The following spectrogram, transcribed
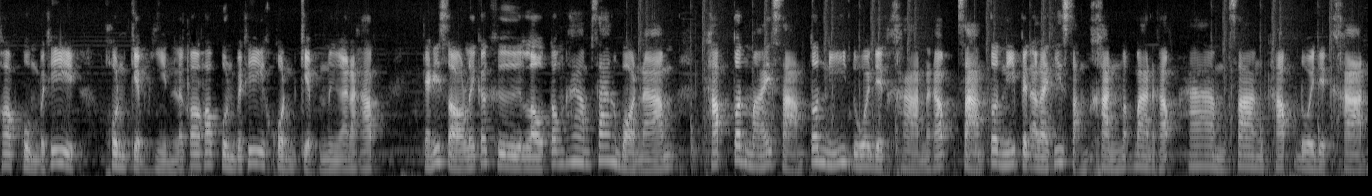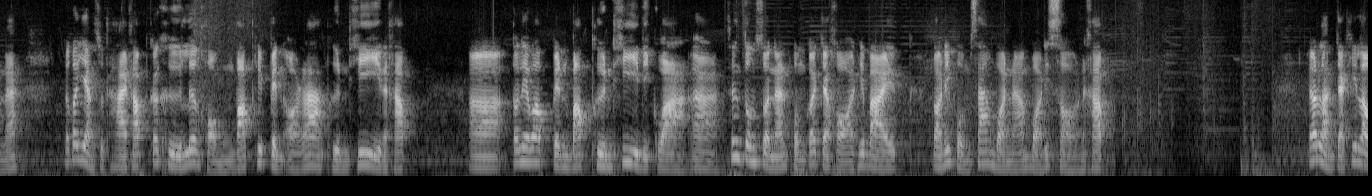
ครอบคลุมไปที่คนเก็บหิน แล้วก็ครอบคลุมไปที่คนเก็บเนื้อนะครับ อย่างที่สองเลยก็คือเราต้องห้ามสร้างบ่อน้ำทับต้นไม้ 3 ต้นนี้โดยเด็ดขาดนะครับสามต้นนี้เป็นอะไรที่สำคัญมากๆนะครับ ห้ามสร้างทับโดยเด็ดขาดนะ แล้วก็อย่างสุดท้ายครับก็คือเรื่องของบัฟที่เป็นออร่าพื้นที่นะครับอ่าต้องเรียกว่าเป็นบัฟพื้นที่ดีกว่าอ่า ซึ่งตรงส่วนนั้นผมก็จะขออธิบายตอนที่ผมสร้างบ่อน้ำบ่อที่สองนะครับ แล้วหลังจากที่เรา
